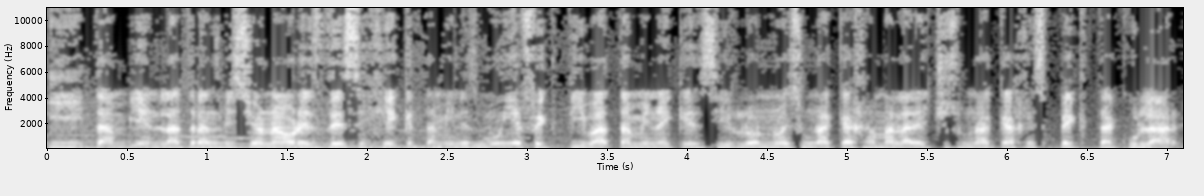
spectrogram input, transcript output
y también la transmisión ahora es DSG, que también es muy efectiva, también hay que decirlo. No es una caja mala, de hecho es una caja espectacular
